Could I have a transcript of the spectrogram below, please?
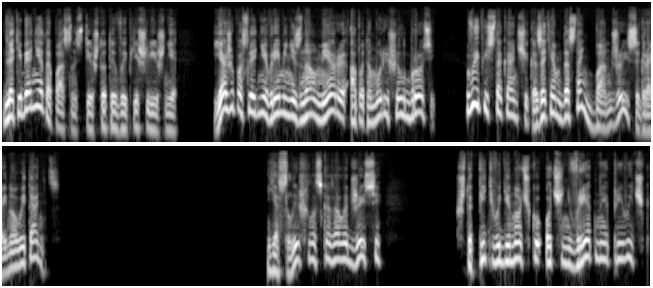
Для тебя нет опасности, что ты выпьешь лишнее». Я же последнее время не знал меры, а потому решил бросить. Выпей стаканчик, а затем достань банджо и сыграй новый танец. «Я слышала, — сказала Джесси, — что пить в одиночку очень вредная привычка.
